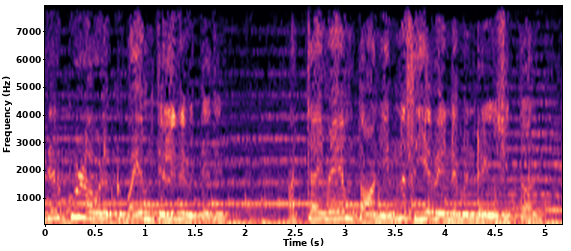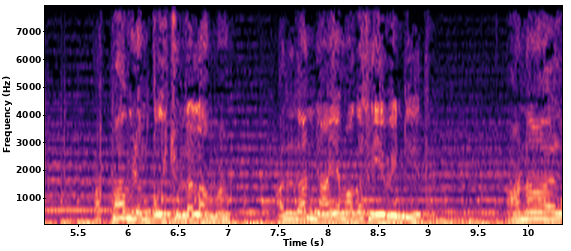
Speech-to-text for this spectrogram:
இதற்குள் அவளுக்கு பயம் தெளிந்துவிட்டது. அச்சமயம் தான் என்ன செய்ய வேண்டும் என்று யோசித்தாள். அப்பாவிடம் போய் சொல்லலாமா? அதுதான் நியாயமாக செய்ய வேண்டியது. ஆனால்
